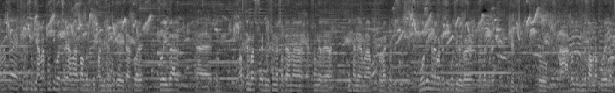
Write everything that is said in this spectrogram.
আমরা তো অ্যাকচুয়ালি সুখী। আমরা প্রতি বছরে আমরা কল্পজ্যোতি ফাউন্ডেশন থেকে এটা করে। তো এইবার অফ ক্যাম্পাস এডুকেশনের সাথে আমরা একসঙ্গে এখানে আমরা প্রোভাইড করতেছি। বহুদিন ধরে করতেছি প্রতি রবিবার রবিবার করে। আচ্ছা। তো আগন্তুক দিনে তো আমরা পড়ে যাব।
